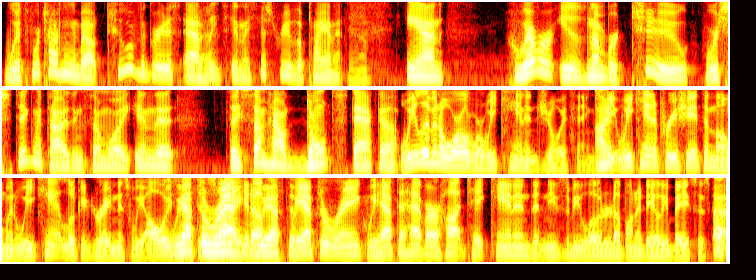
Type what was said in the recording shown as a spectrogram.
with we're talking about two of the greatest athletes in the history of the planet, Yeah. and whoever is number two, we're stigmatizing some way in that they somehow don't stack up. We live in a world where we can't enjoy things. I- we, we can't appreciate the moment. We can't look at greatness. We always We have, have to stack rank. it up. We have to- we have to rank. We have to have our hot take cannon that needs to be loaded up on a daily basis Uh,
